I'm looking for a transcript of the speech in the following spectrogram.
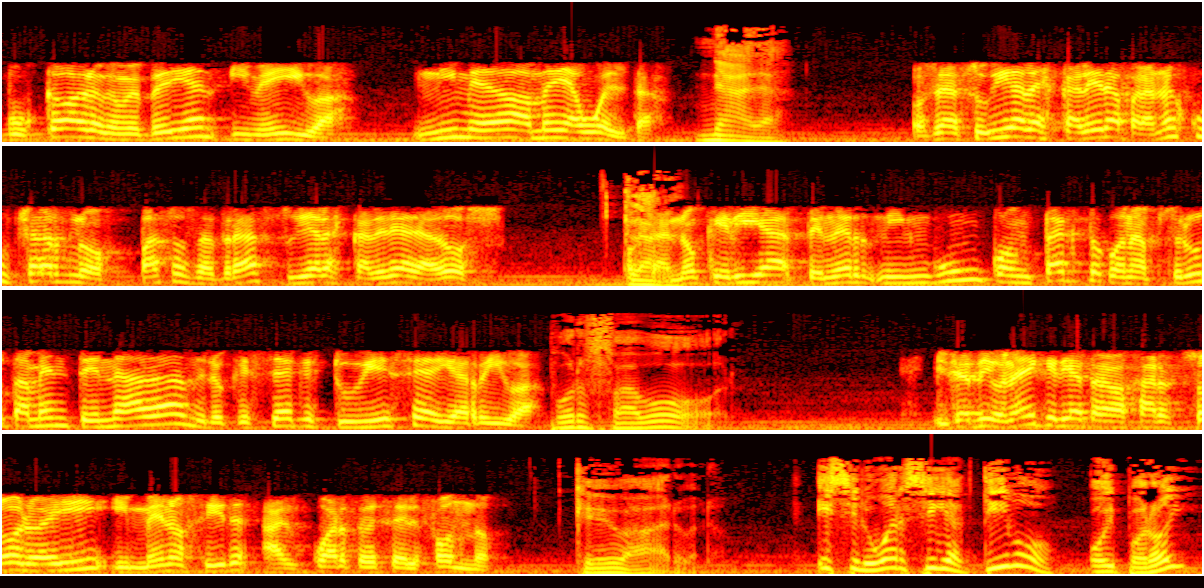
buscaba lo que me pedían y me iba. Ni me daba media vuelta. Nada. O sea, subía la escalera para no escuchar los pasos atrás, subía la escalera de a dos. O sea, no quería tener ningún contacto con absolutamente nada de lo que sea que estuviese ahí arriba. Por favor. Y ya te digo, nadie quería trabajar solo ahí y menos ir al cuarto ese del fondo. Qué bárbaro. ¿Ese lugar sigue activo hoy por hoy?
